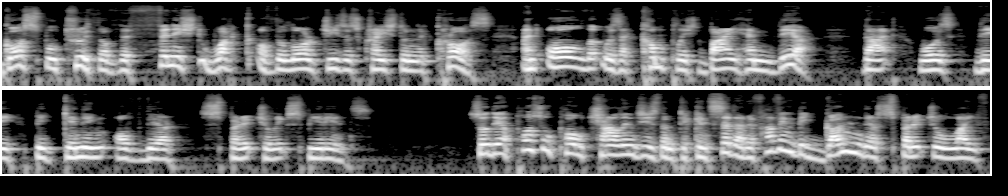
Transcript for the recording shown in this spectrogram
gospel truth of the finished work of the Lord Jesus Christ on the cross and all that was accomplished by him there that was the beginning of their spiritual experience. So the Apostle Paul challenges them to consider if, having begun their spiritual life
